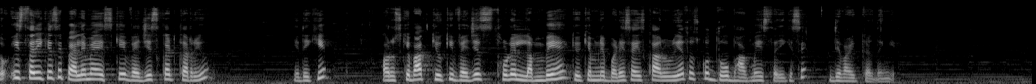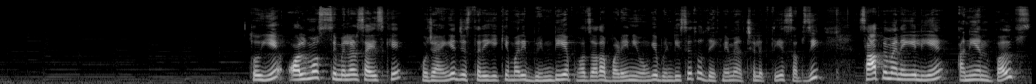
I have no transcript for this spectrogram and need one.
तो इस तरीके से पहले मैं इसके वेजेस कट कर रही हूँ। ये देखिए, और उसके बाद क्योंकि वेजेस थोड़े लंबे हैं, क्योंकि हमने बड़े साइज़ का आलू लिया तो उसको दो भाग में इस तरीके से डिवाइड कर देंगे। तो ये ऑलमोस्ट सिमिलर साइज़ के हो जाएँगे, जिस तरीके की हमारी भिंडी है, बहुत ज़्यादा बड़े नहीं होंगे भिंडी से तो देखने में अच्छी लगती है सब्ज़ी। साथ में मैंने ये लिए हैं अनियन बल्ब्स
